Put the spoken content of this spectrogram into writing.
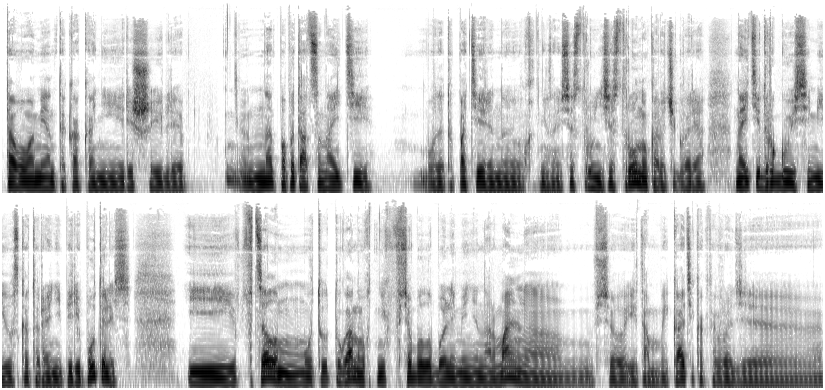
того момента, как они решили попытаться найти вот эту потерянную, как не знаю, сестру, не сестру, ну, короче говоря, найти другую семью, с которой они перепутались. И в целом вот у Туганов у них все было более-менее нормально, все, и там и Катя как-то вроде э,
